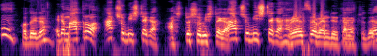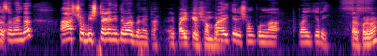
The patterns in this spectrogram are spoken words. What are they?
হ্যাঁ। কত এটা? এটা মাত্র আটশো বিশ টাকা। আটশোশো বিশ টাকা। আটশো বিশ টাকা হ্যাঁ। রেলস ব্র্যান্ডের কালেকশন রেলসা ব্র্যান্ডের আটশো বিশ টাকায় নিতে পারবেন এটা। এই পাইকারি সম্পূর্ণ? পাইকারি সম্পূর্ণ পাইকারি। তারপরে ভাই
